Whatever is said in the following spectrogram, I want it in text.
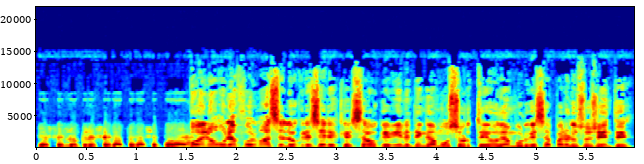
de hacerlo crecer apenas se pueda. Bueno, una forma de hacerlo crecer es que el sábado que viene tengamos sorteo de hamburguesas para los oyentes.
